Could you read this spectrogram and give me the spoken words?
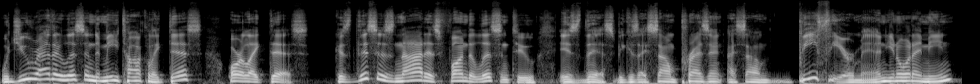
would you rather listen to me talk like this or like this? Because this is not as fun to listen to as this because I sound present, I sound beefier, man. You know what I mean?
